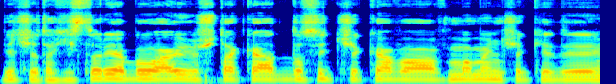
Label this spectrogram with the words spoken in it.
wiecie, ta historia była już taka dosyć ciekawa w momencie, kiedy,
